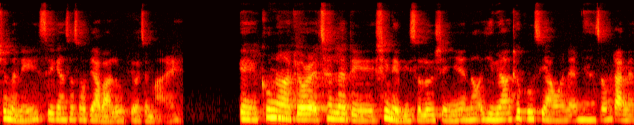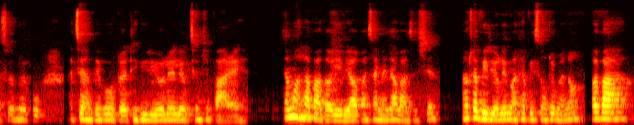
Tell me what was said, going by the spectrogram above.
ဖြစ်မနေစေကန်းဆော့ဆော့ပြပါလို့ပြောချင်ပါတယ်။ကဲခုနကပြောတဲ့အချက်လက်တွေရှိနေပြီဆိုလို့ရှိရင်เนาะအရေးပြအထုခုဆရာဝန်နဲ့အများဆုံးတိုင်ပင်ဆွေးနွေးဖို့အကြံပေးဖို့အတွက်ဒီဗီဒီယိုလေးလုပ်ချင်းဖြစ်ပါတယ်။ကျမလှပတော့အရေးပြပိုင်ဆိုင်နေကြပါစေရှင်။ နောက်ထပ်ဗီဒီယိုလေးမှာထပ်ပြီးဆုံတွေ့မယ်နော် bye bye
